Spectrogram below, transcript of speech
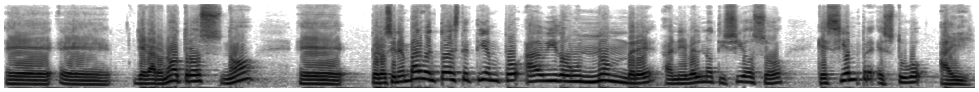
eh, eh, llegaron otros, ¿no? Eh, pero sin embargo, en todo este tiempo ha habido un nombre a nivel noticioso que siempre estuvo ahí.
